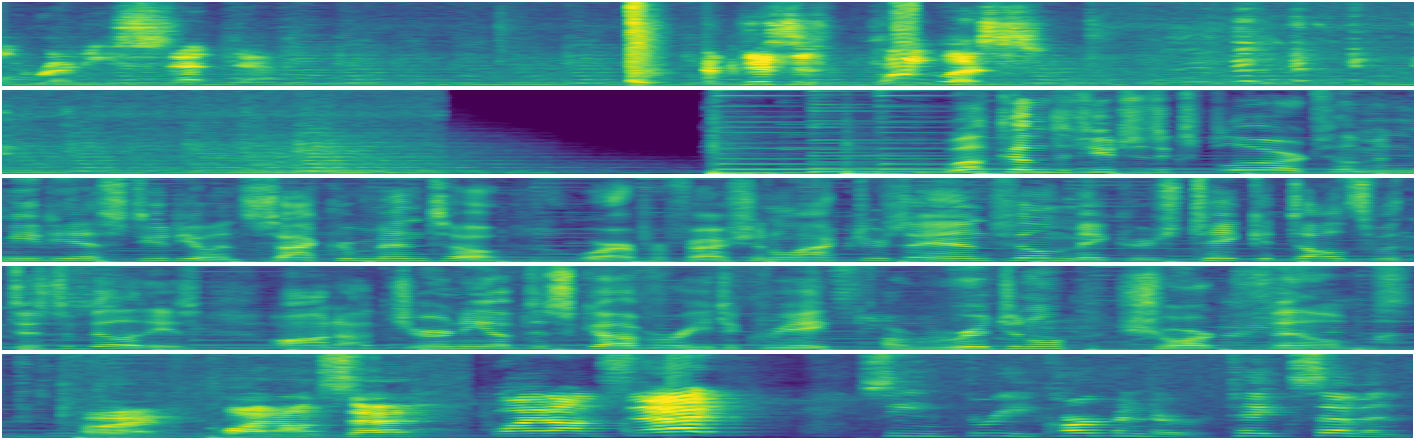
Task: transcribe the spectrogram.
already said that. This is pointless! Welcome to Futures Explored, Film and Media Studio in Sacramento, where our professional actors and filmmakers take adults with disabilities on a journey of discovery to create original short films. All right, quiet on set. Quiet on set. Scene three, Carpenter, take seven.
